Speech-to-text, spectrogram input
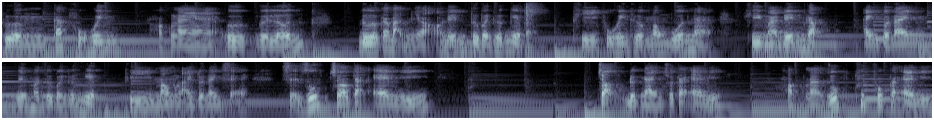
thường các phụ huynh hoặc là ừ người lớn đưa các bạn nhỏ đến tư vấn hướng nghiệp thì phụ huynh thường mong muốn là khi mà đến gặp anh Tuấn Anh để mà tư vấn hướng nghiệp thì mong là anh Tuấn Anh sẽ sẽ giúp cho các em ý chọn được ngành cho các em ý hoặc là giúp thuyết phục các em ý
